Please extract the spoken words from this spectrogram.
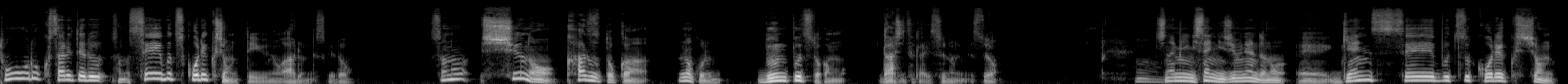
登録されてる、その生物コレクションっていうのがあるんですけど、その種の数とかのこの分布図とかも出してたりするんですよ。うんちなみに2020年度の、えー原生物コレクション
